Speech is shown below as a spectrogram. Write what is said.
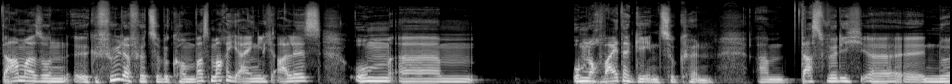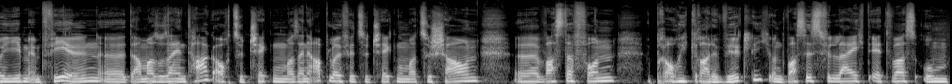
da mal so ein äh, Gefühl dafür zu bekommen, was mache ich eigentlich alles, um ähm, um noch weitergehen zu können. Ähm, das würde ich äh, nur jedem empfehlen, äh, da mal so seinen Tag auch zu checken, mal seine Abläufe zu checken mal zu schauen, äh, was davon brauche ich gerade wirklich und was ist vielleicht etwas, um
